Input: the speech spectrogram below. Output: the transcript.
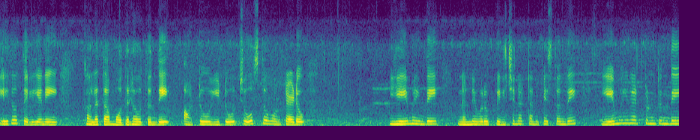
ఏదో తెలియని కలత మొదలవుతుంది. అటు ఇటు చూస్తూ ఉంటాడు. ఏమైంది? నన్నెవరో పిలిచినట్టు అనిపిస్తుంది? ఏమైనట్టుంటుంది?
